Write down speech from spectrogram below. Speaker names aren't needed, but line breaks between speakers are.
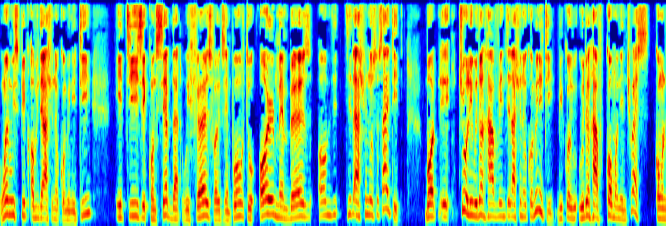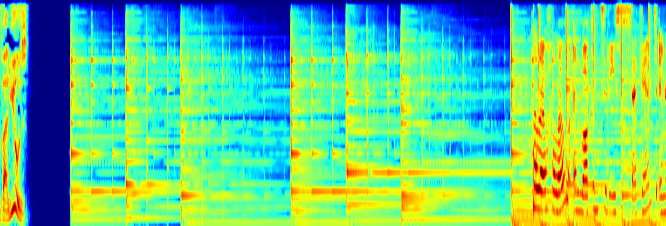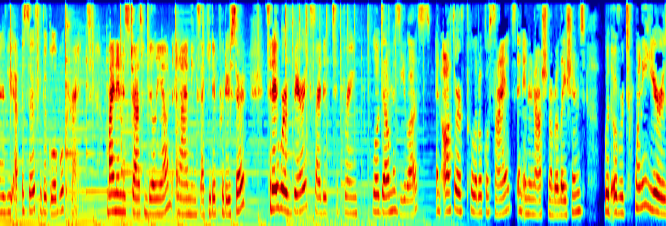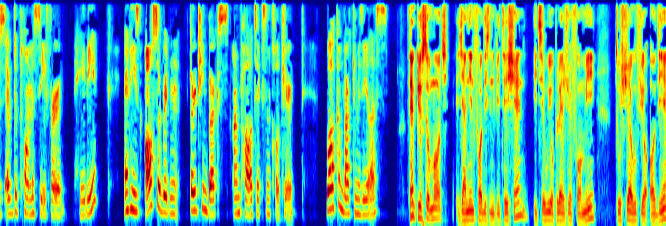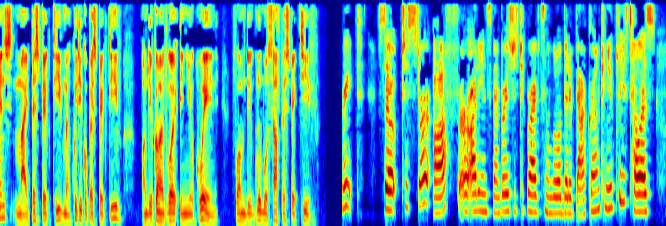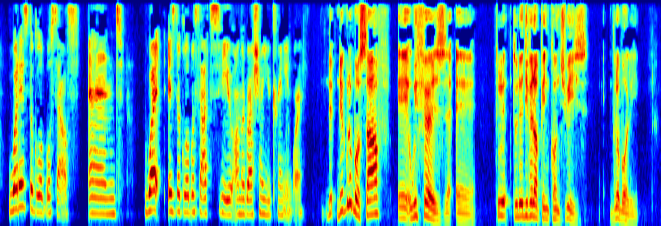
when we speak of international community, it is a concept that refers, for example, to all members of the international society. But uh, truly, we don't have international community because we don't have common interests, common values.
Hello, hello, and welcome to the second interview episode for the Global Current. My name is Jasmine DeLeon, and I'm the executive producer. Today, we're very excited to bring Glodel Mezilas, an author of political science and international relations with over 20 years of diplomacy for Haiti, and he's also written 13 books on politics and culture. Welcome, Dr. Mezilas.
Thank you so much, Janine, for this invitation. It's a real pleasure for me to share with your audience my perspective, my critical perspective on the current war in Ukraine from the global south perspective.
Great. So to start off for our audience members, just to provide some a little bit of background, can you please tell us what is the global south and what is the global south's view on the Russian-Ukrainian war?
The, the global south uh, refers uh, to, to the developing countries globally,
